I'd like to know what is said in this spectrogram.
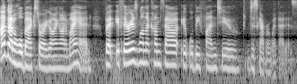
I've got a whole backstory going on in my head. But if there is one that comes out, it will be fun to discover what that is.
